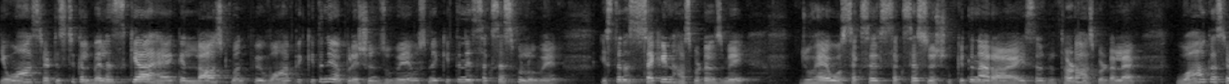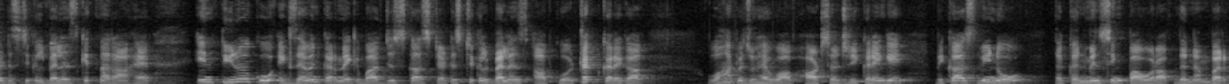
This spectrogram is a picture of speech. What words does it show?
कि वहाँ स्टेटिस्टिकल बैलेंस क्या है कि लास्ट मंथ पे वहाँ पे कितने ऑपरेशन हुए हैं, उसमें कितने सक्सेसफुल हुए हैं। इस तरह सेकेंड हॉस्पिटल्स में जो है, वो सक्सेस सक्सेस रेशो कितना रहा है, इस तरह जो थर्ड हॉस्पिटल है, वहाँ का स्टेटिस्टिकल बैलेंस कितना रहा है, इन तीनों को एग्जामिन करने के बाद जिसका स्टेटिस्टिकल बैलेंस आपको अट्रैक्ट करेगा वहाँ पे जो है वो आप हार्ट सर्जरी करेंगे because we know the convincing power of the number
